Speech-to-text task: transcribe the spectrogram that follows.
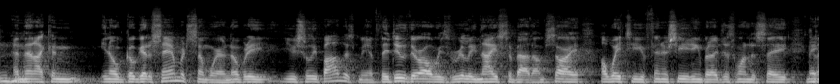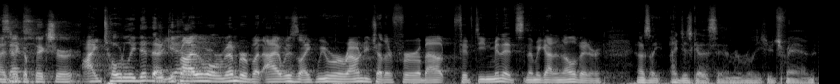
Mm-hmm. And then I can, you know, go get a sandwich somewhere. Nobody usually bothers me. If they do, they're always really nice about it. I'm sorry, I'll wait till you finish eating, but I just wanted to say, can Makes I take a picture? I totally did that. You You, probably won't remember, but I was like, we were around each other for about 15 minutes, and then we got in an elevator, and I was like, I just got to say, I'm a really huge fan.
